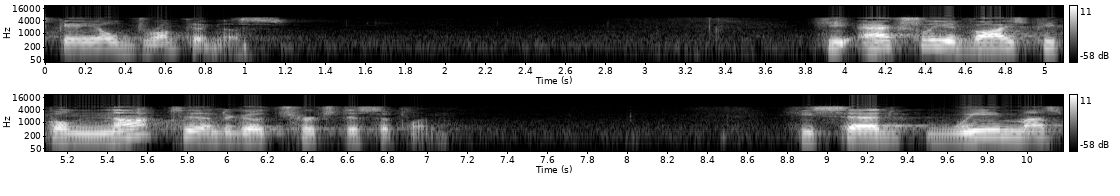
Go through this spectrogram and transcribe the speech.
scale drunkenness. He actually advised people not to undergo church discipline. He said, We must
